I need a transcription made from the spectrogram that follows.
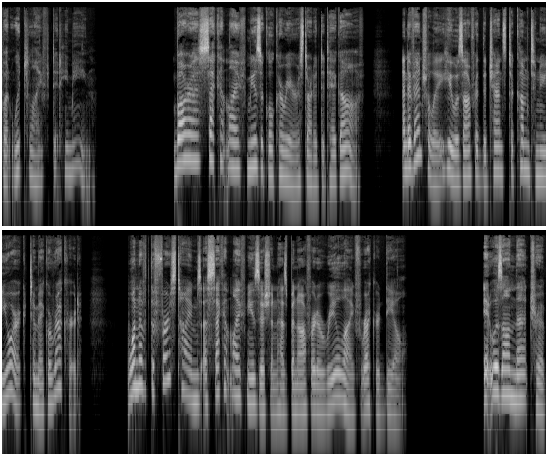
But which life did he mean? Bara's Second Life musical career started to take off, and eventually he was offered the chance to come to New York to make a record. One of the first times a Second Life musician has been offered a real life record deal. It was on that trip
